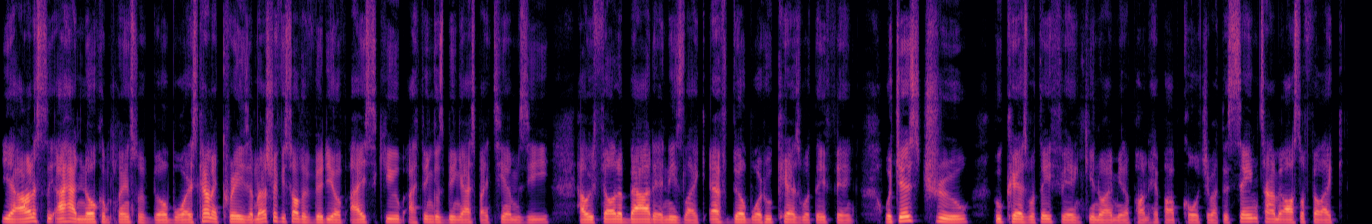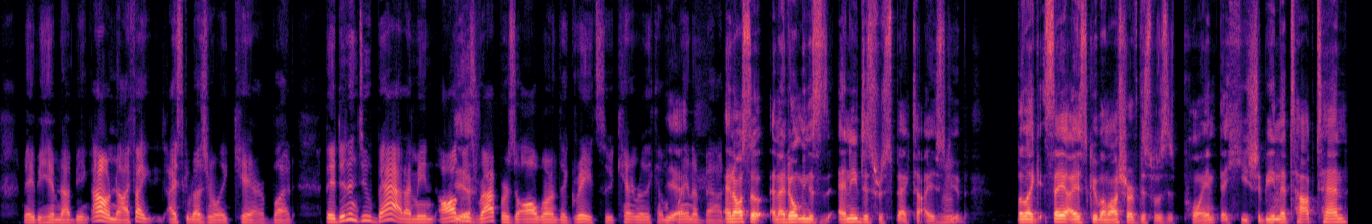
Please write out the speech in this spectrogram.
Yeah, honestly, I had no complaints with Billboard. It's kind of crazy. I'm not sure if you saw the video of Ice Cube. I think it was being asked by TMZ how he felt about it, and he's like, "F Billboard, who cares what they think?" Which is true. Who cares what they think? You know, what I mean, upon hip hop culture. But at the same time, I also felt like maybe him not being. I don't know. I feel like Ice Cube doesn't really care, but they didn't do bad. I mean, all Yeah. these rappers are all one of the greats, so you can't really complain about And it. And also, and I don't mean this as any disrespect to Ice Mhm. Cube, but like, say Ice Cube, I'm not sure if this was his point that he should be in the top 10,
